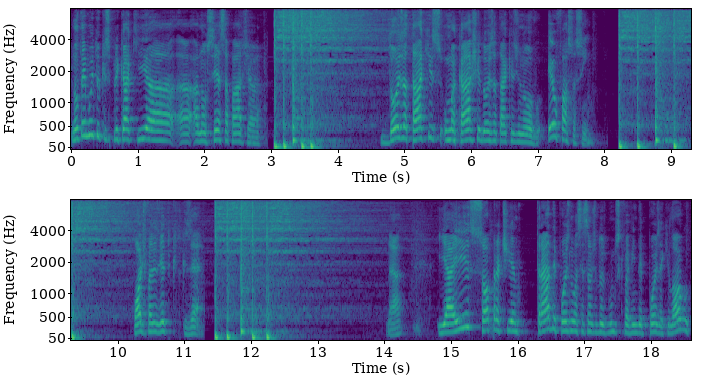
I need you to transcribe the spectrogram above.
Não tem muito o que explicar aqui a, a, a não ser essa parte, ó dois ataques, uma caixa e dois ataques de novo. Eu faço assim. Pode fazer do jeito que tu quiser. Né? E aí, só pra te entrar depois numa sessão de dois bumbos que vai vir depois aqui logo,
